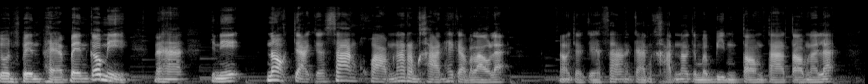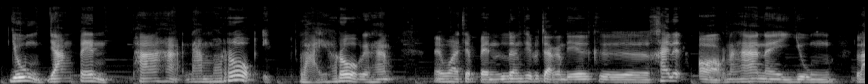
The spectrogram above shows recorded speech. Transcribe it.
จนเป็นแผลเป็นก็มีนะฮะทีนี้นอกจากจะสร้างความน่ารำคาญให้กับเราแล้วนอกจากจะสร้างการคันนอกจากมาบินตอมตาตอมอะไรแล้วยุงยังเป็นพาหะนำโรคอีกหลายโรคนะครับ ไม่ว่าจะเป็นเรื่องที่รู้จักกันดีก็คือไข้เลือดออกนะฮะในยุงล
